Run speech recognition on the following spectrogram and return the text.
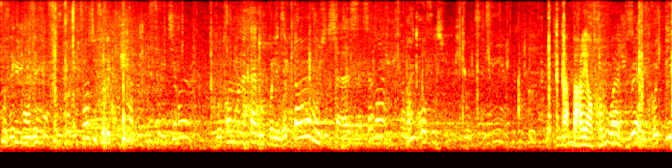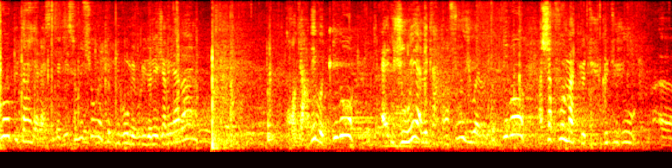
Sauf qu'en défense, sauf qu'en défense, il faut décrocher un peu plus sur les tireurs. Autrement, en attaque, vous prenez votre temps, vous, ça, ça, ça va. Il faut avoir trois fois sur le pivot. c'est Bah, parlez entre vous. Ouais, jouez avec votre pivot, putain. Il y, a y a des solutions avec le pivot, mais vous lui donnez jamais la balle. Regardez votre pivot. Eh, Jouez avec l'intention de jouer avec votre pivot. À chaque fois, Matt, que tu, que tu joues. euh,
